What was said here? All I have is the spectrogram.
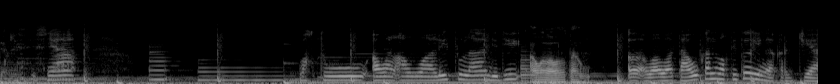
Yang krisisnya waktu awal-awal itulah. Jadi awal-awal tahu? Eh, awal-awal tahu kan waktu itu lagi nggak kerja.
